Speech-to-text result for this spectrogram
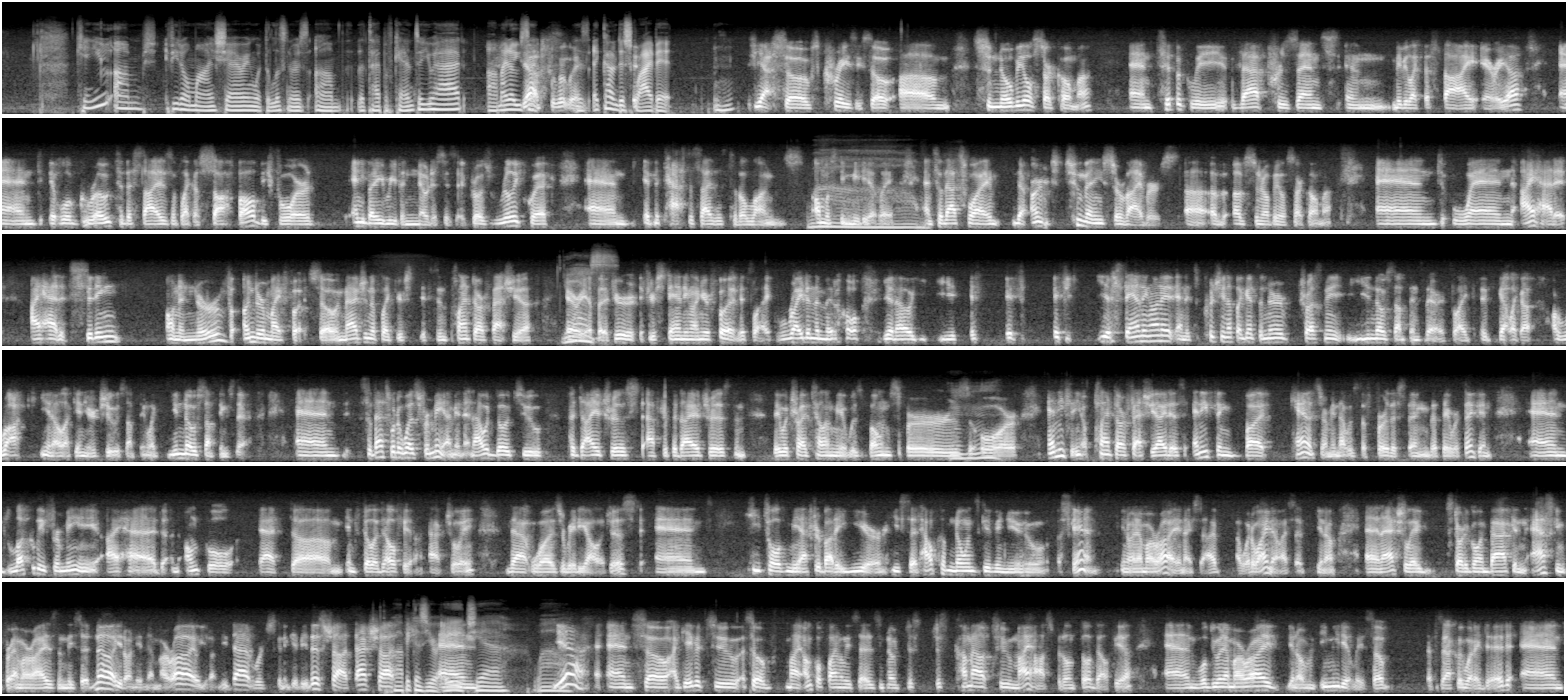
Can you, um, if you don't mind, sharing with the listeners um, the type of cancer you had? Um, I know you Yeah, said absolutely. I kind of describe it. hmm Yeah, so it was crazy. So um, synovial sarcoma, and typically that presents in maybe like the thigh area, and it will grow to the size of like a softball before anybody even notices. It grows really quick, and it metastasizes to the lungs almost immediately. And so that's why there aren't too many survivors uh, of, of synovial sarcoma. And when I had it, I had it sitting on a nerve under my foot. So imagine if like you're, it's in plantar fascia area, Yes. but if you're if you're standing on your foot, it's like right in the middle. You know, you, if if if you're standing on it and it's pushing up against the nerve, trust me, you know something's there. It's like it's got like a, a rock, you know, like in your shoe or something. Like you know something's there. And so that's what it was for me. I mean, and I would go to podiatrist after podiatrist and they would try telling me it was bone spurs mm-hmm. or anything, you know, plantar fasciitis, anything but cancer. I mean, that was the furthest thing that they were thinking. And luckily for me, I had an uncle at um, in Philadelphia actually that was a radiologist, and he told me after about a year, he said, "How come no one's giving you a scan?" You know, an MRI. And I said, I, what do I know? I said, you know, and I actually started going back and asking for MRIs, and they said, no, you don't need an MRI, you don't need that. We're just going to give you this shot, that shot. Uh, because your and, age, yeah. Wow. Yeah, and so I gave it to. So my uncle finally says, you know, just just come out to my hospital in Philadelphia, and we'll do an MRI, you know, immediately. So that's exactly what I did, and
